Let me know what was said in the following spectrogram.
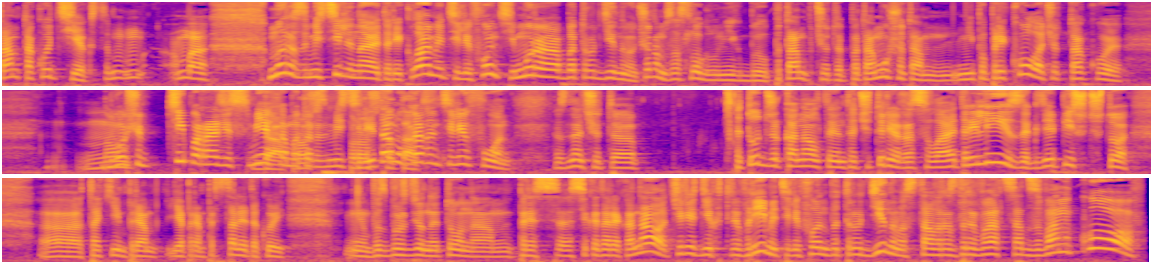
там такой текст. Мы разместили на этой рекламе телефон Тимура Батрудинова. Что там за слоган у них был? Потому, что-то, потому что там не по приколу, а что-то такое. Ну, в общем, типа ради смеха да, мы просто- это разместили. И там так. указан телефон. Значит, э, тут же канал ТНТ-4 рассылает релизы, где пишет, что э, таким прям, я прям представляю такой возбужденный тон э, пресс-секретаря канала, через некоторое время телефон Батрудинова стал разрываться от звонков.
